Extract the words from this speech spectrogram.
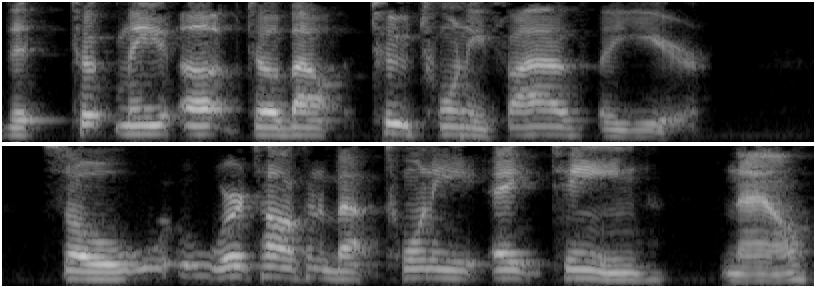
that took me up to about 225 a year. So we're talking about 2018 now.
